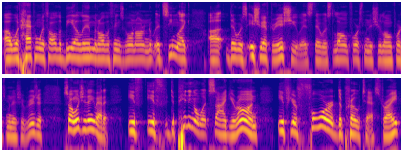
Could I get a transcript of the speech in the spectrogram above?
uh, what happened with all the BLM and all the things going on? And it seemed like uh, there was issue after issue as there was law enforcement issue, law enforcement issue, issue. So, I want you to think about it. If, if depending on what side you're on, if you're for the protest, right,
